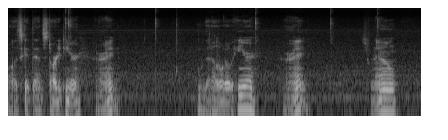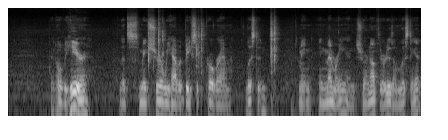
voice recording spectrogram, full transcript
Well let's get that started here. Alright move that all the way over here. Alright just for now and over here let's make sure we have a basic program listed. I mean, in memory, and sure enough, there it is, I'm listing it.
